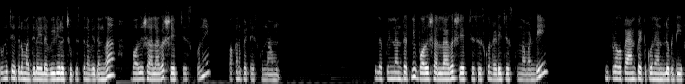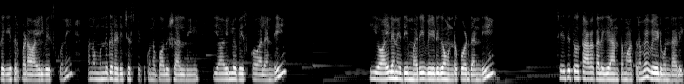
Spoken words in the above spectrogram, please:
రెండు చేతుల మధ్యలో ఇలా వీడియోలో చూపిస్తున్న విధంగా బాదుషాలాగా షేప్ చేసుకొని పక్కన పెట్టేసుకుందాము. ఇలా పిండి అంతటిని బాదుషాల్లాగా షేప్ చేసేసుకొని రెడీ చేసుకుందామండి. ఇప్పుడు ఒక ప్యాన్ పెట్టుకొని అందులోకి డీప్ ఫ్రైకి సరిపడా ఆయిల్ వేసుకొని మనం ముందుగా రెడీ చేసి పెట్టుకున్న బాదుషాల్ని ఈ ఆయిల్లో వేసుకోవాలండి. ఈ ఆయిల్ అనేది మరీ వేడిగా ఉండకూడదండి. చేతితో తాగగలిగే అంత మాత్రమే వేడి ఉండాలి.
